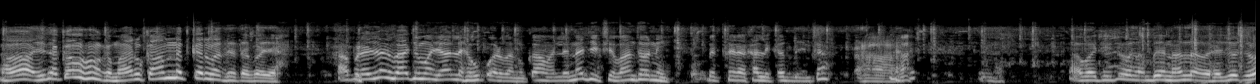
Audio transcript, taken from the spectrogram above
હા એ તો કહું હું કે મારું કામ નથી કરવા દેતા ભાઈ આપણે જો ને બાજુમાં જ હાલે ઉપાડવાનું કામ એટલે નજીક છે વાંધો નહીં. બે ફેરા ખાલી કરી દઈએ કા? હા. આ બાજુ જો ઓલા બેન હલાવે છે જોજો.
